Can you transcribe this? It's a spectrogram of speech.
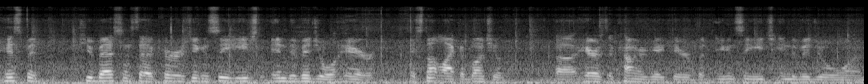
hispid pubescence that occurs. You can see each individual hair. It's not like a bunch of uh, hairs that congregate there, but you can see each individual one.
